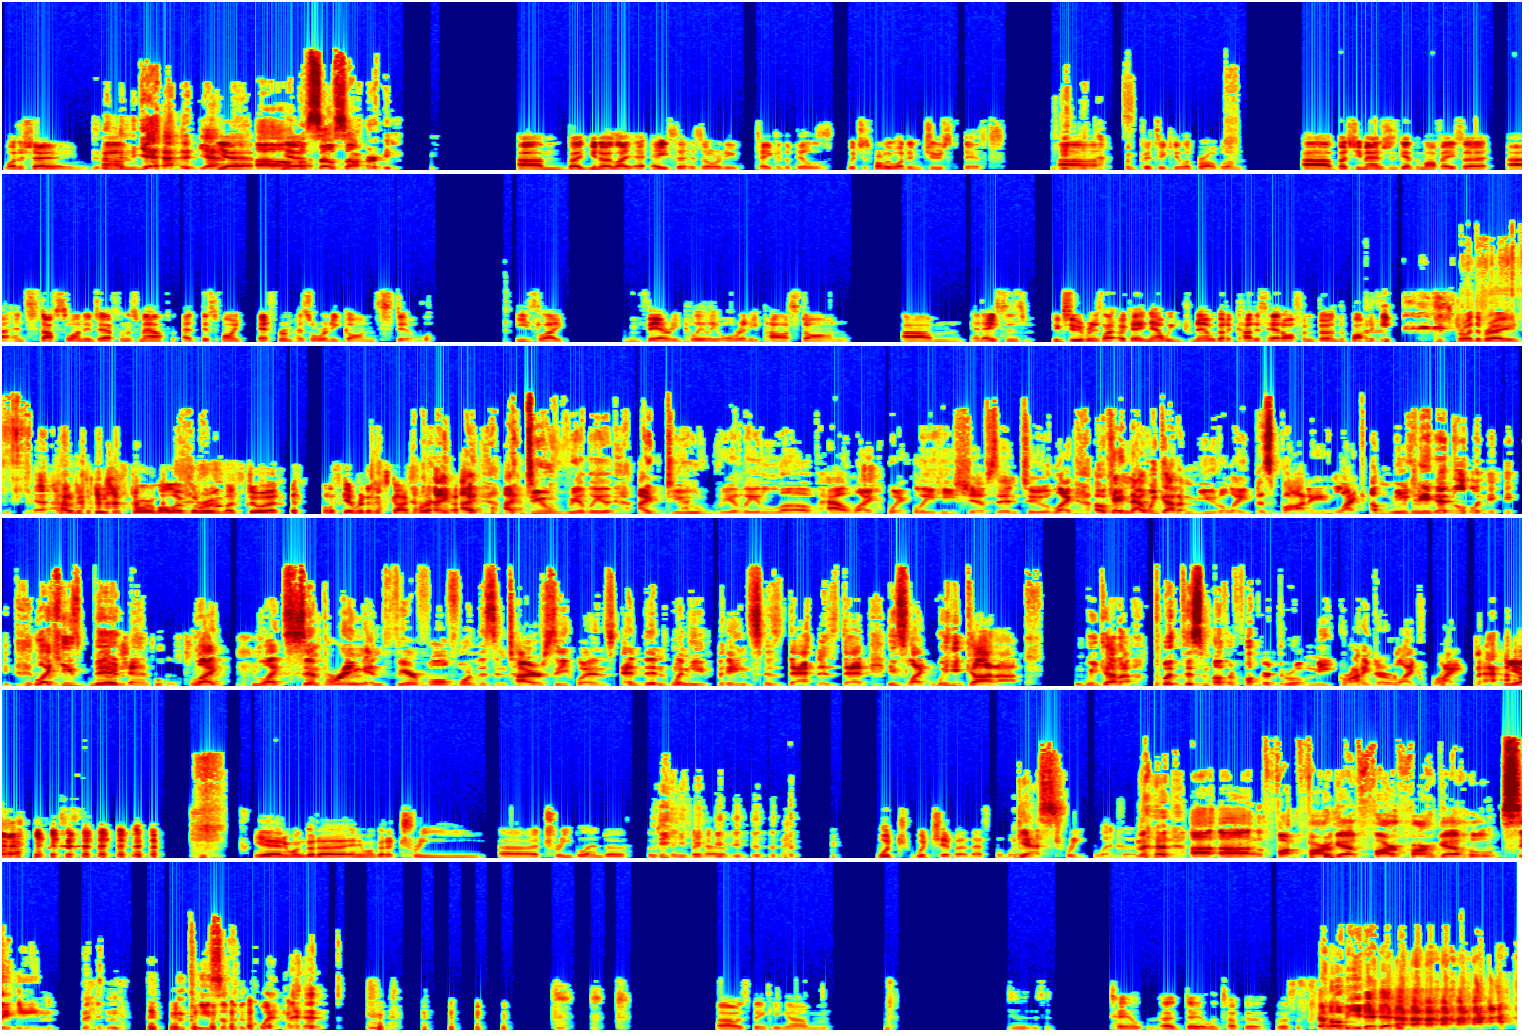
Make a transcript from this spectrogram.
What a shame. Um, yeah, yeah, yeah, Oh, yeah. so sorry. Um, but you know, like Asa has already taken the pills, which is probably what induced this uh, particular problem. Uh, but she manages to get them off Asa uh, and stuffs one into Ephraim's mouth. At this point, Ephraim has already gone still. He's like very clearly already passed on. Um, and Asa's exuberant is like, okay, now we now we got to cut his head off and burn the body, destroy the brain, yeah. cut him into pieces, throw him all over the room. Let's do it. Let's get rid of this guy forever. I, I I do really I do really love how like quickly he shifts into like okay now we gotta mutilate this body like mm-hmm. immediately like he's no been chances. like like simpering and fearful for this entire sequence and then when he thinks his dad is dead he's like we gotta we gotta put this motherfucker through a meat grinder like right now Yeah. yeah. Anyone got a anyone got a tree uh tree blender? Those things they have. Wood wood chipper. That's the word. Yes. Tree blender. uh, uh, Far- Fargo, Far- Fargo scene piece of equipment. I was thinking, um, is it Tail, uh, Dale and Tucker versus? Oh yeah,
